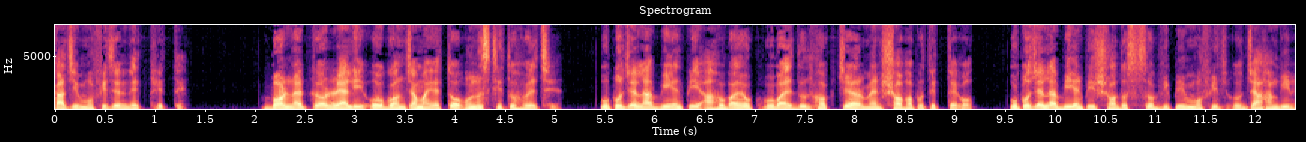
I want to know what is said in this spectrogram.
কাজী মফিজের নেতৃত্বে বর্ণাঢ্য র্যালি ও গঞ্জামায়েত অনুষ্ঠিত হয়েছে। উপজেলা বিএনপি আহ্বায়ক ওবায়দুল হক চেয়ারম্যান সভাপতিত্বে ও উপজেলা বিএনপির সদস্য ভিপি মফিজ ও জাহাঙ্গীর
